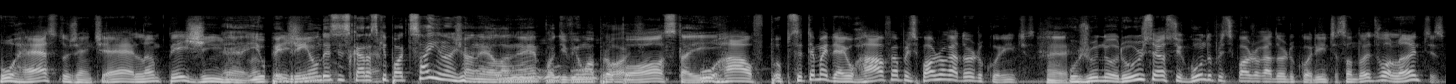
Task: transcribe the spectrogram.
O resto, gente, é lampejinho. É, lampejinho, e o Pedrinho é um desses caras né? que pode sair na janela, é, né? O, pode vir uma proposta aí. O Ralf, pra você ter uma ideia, o Ralf é o principal jogador do Corinthians. É. O Júnior Urso é o segundo principal jogador do Corinthians. São dois volantes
